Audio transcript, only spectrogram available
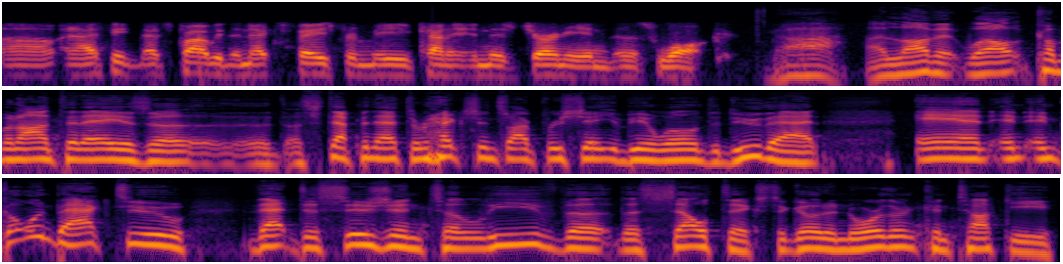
Uh, and I think that's probably the next phase for me, kind of in this journey and this walk. Ah, I love it. Well, coming on today is a, a step in that direction, so I appreciate you being willing to do that. And and and going back to that decision to leave the the Celtics to go to Northern Kentucky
